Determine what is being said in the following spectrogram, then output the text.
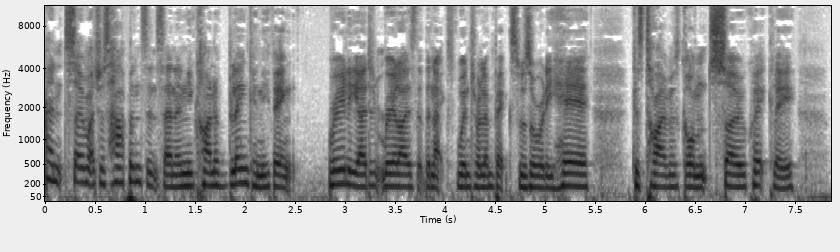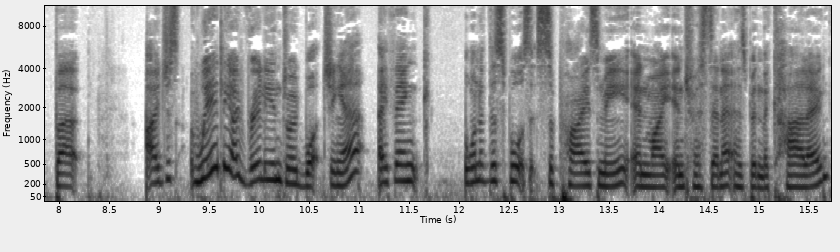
And so much has happened since then, and you kind of blink and you think, really, I didn't realise that the next Winter Olympics was already here because time has gone so quickly. But I just, weirdly, I've really enjoyed watching it. I think one of the sports that surprised me in my interest in it has been the curling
